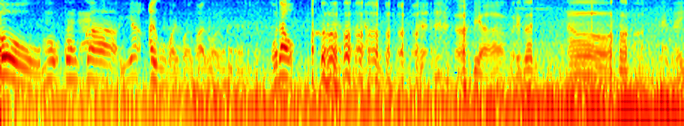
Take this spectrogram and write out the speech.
오, 목공가, 야, 아이고, 아이고, 아이고, 아이고, 오다오. 야, very good. 어, đẹp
